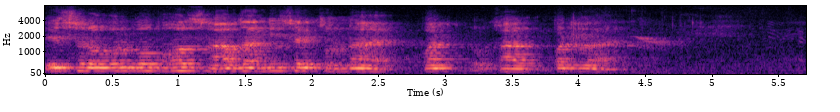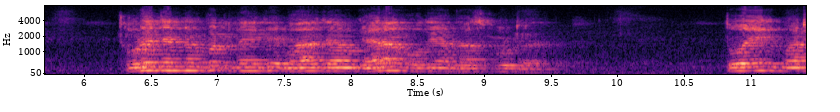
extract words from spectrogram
इस सरोवर को बहुत सावधानी से खुलना है, पट रहा है। थोड़े दिन पटने के बाद जब गहरा हो गया दस फुट तो एक मठ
